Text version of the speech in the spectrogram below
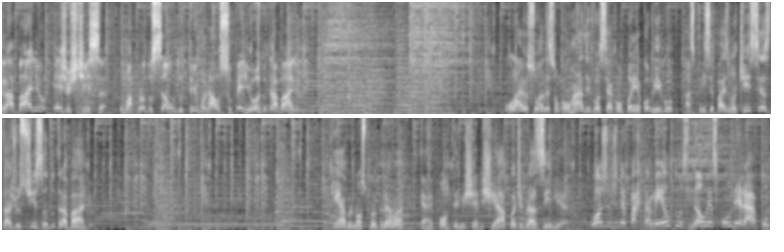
Trabalho e Justiça, uma produção do Tribunal Superior do Trabalho. Olá, eu sou Anderson Conrado e você acompanha comigo as principais notícias da Justiça do Trabalho. Quem abre o nosso programa é a repórter Michele Chiapa, de Brasília. Loja de departamentos não responderá por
